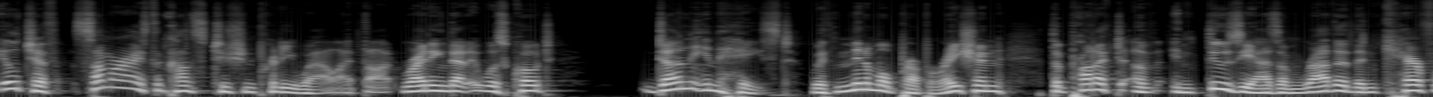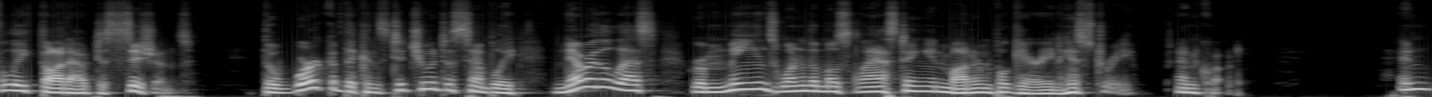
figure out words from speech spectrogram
Ilchev summarized the Constitution pretty well, I thought, writing that it was, quote, done in haste, with minimal preparation, the product of enthusiasm rather than carefully thought out decisions. The work of the Constituent Assembly, nevertheless, remains one of the most lasting in modern Bulgarian history. And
